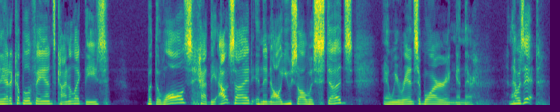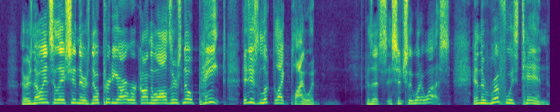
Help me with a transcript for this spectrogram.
They had a couple of fans, kind of like these, but the walls had the outside, and then all you saw was studs, and we ran some wiring in there. And that was it. There was no insulation, there was no pretty artwork on the walls, there's no paint. It just looked like plywood because that's essentially what it was. And the roof was tin.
